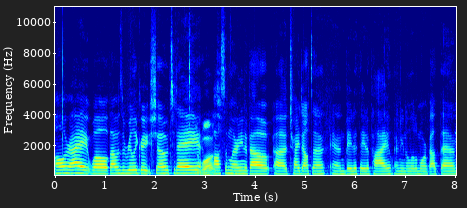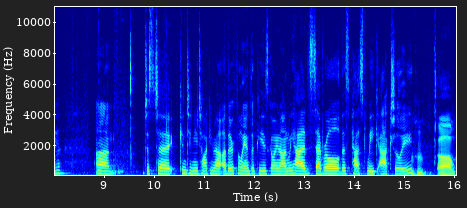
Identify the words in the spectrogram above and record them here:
All right. Well, that was a really great show today. It was. Awesome learning about uh, Tri Delta and Beta Theta Pi, learning a little more about them. Um, just to continue talking about other philanthropies going on, we had several this past week actually. Um,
